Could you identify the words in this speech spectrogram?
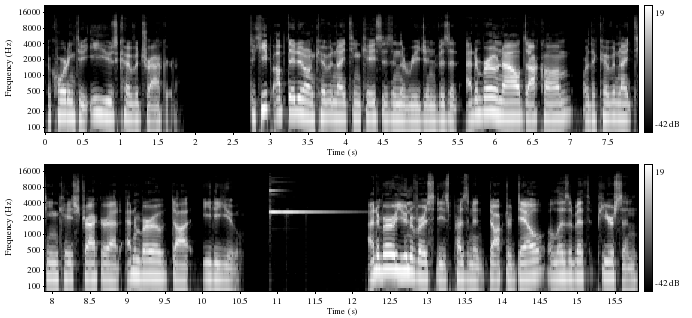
according to EU's COVID tracker. To keep updated on COVID 19 cases in the region, visit edinboronow.com or the COVID 19 case tracker at edinboro.edu. Edinboro University's president, Dr. Dale Elizabeth Pehrsson,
